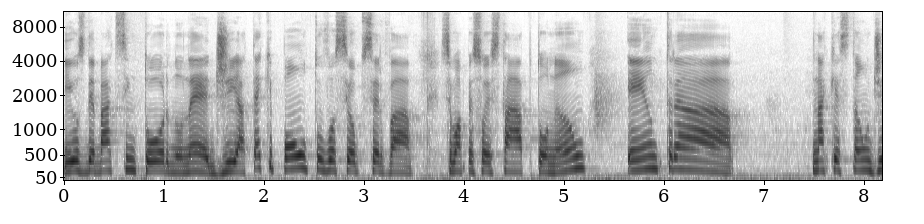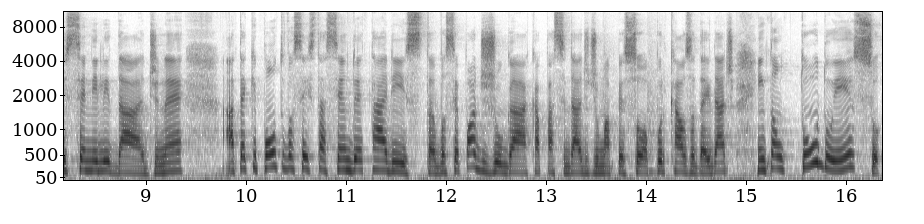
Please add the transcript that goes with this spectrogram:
e os debates em torno né, de até que ponto você observar se uma pessoa está apta ou não entra na questão de senilidade, né? Até que ponto você está sendo etarista? Você pode julgar a capacidade de uma pessoa por causa da idade? Então, tudo isso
